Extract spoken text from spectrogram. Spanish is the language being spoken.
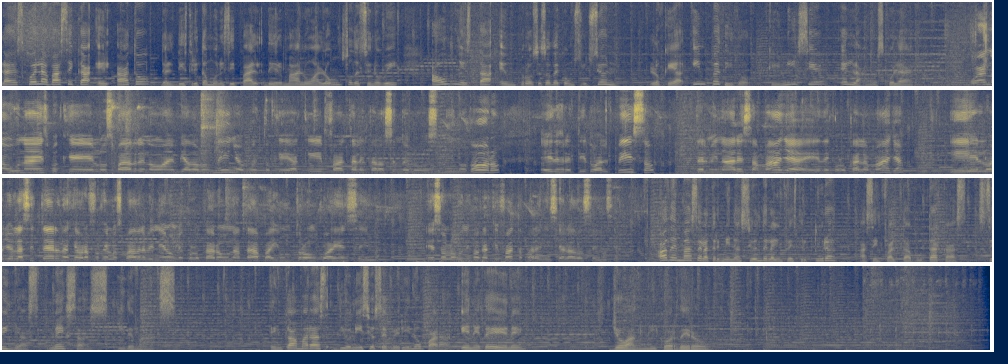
La escuela básica El Ato del Distrito Municipal de Hermano Alonso de Cenoví aún está en proceso de construcción, lo que ha impedido que inicie el año escolar. Bueno, una es porque los padres no han enviado a los niños, puesto que aquí falta la instalación de los inodoros, he derretido al piso, terminar esa malla, eh, de colocar la malla, y el hoyo de la cisterna, que ahora fue que los padres vinieron, le colocaron una tapa y un tronco ahí encima. Eso es lo único que aquí falta para iniciar la docencia. Además de la terminación de la infraestructura, hacen falta butacas, sillas, mesas y demás. En cámaras, Dionisio Severino para NTN, Joanny Cordero.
